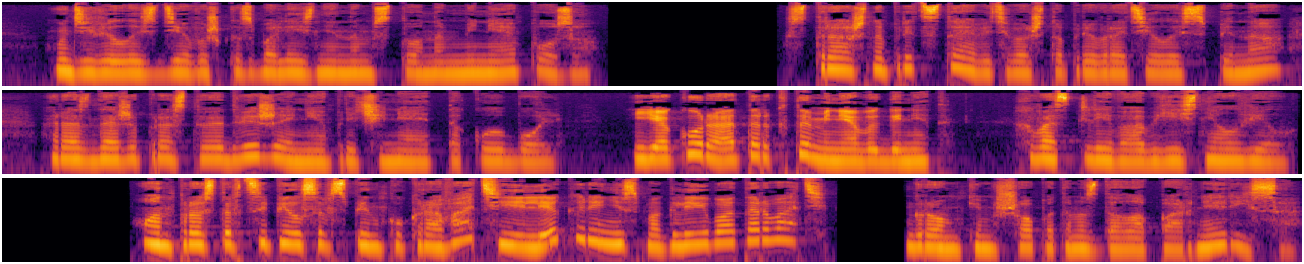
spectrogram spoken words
— удивилась девушка с болезненным стоном, меняя позу. Страшно представить, во что превратилась спина, раз даже простое движение причиняет такую боль. «Я куратор, кто меня выгонит?» — хвастливо объяснил Вил. «Он просто вцепился в спинку кровати, и лекари не смогли его оторвать», — громким шепотом сдала парня Риса.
